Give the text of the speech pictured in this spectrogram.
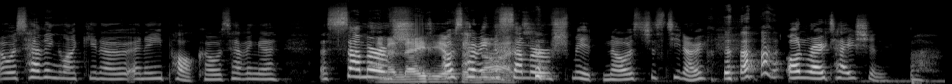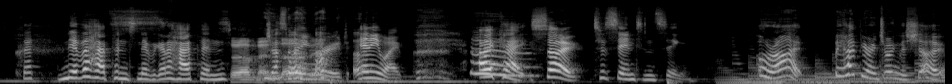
I was having like you know an epoch. I was having a a summer I'm of. a Sch- lady I was the having the summer of Schmidt. No, it's just you know on rotation. Oh, that never happened. Never going to happen. Summer Just being it. rude. Anyway, okay. So to sentencing. All right. We hope you're enjoying the show.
